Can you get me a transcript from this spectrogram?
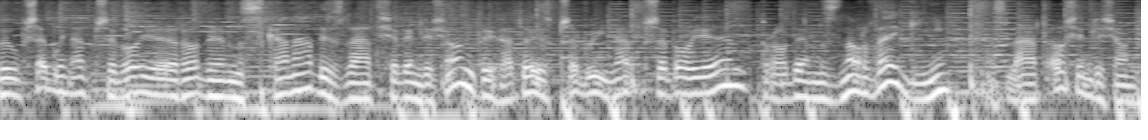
Był przebój nad przeboje rodem z Kanady z lat 70., a to jest przebój nad przeboje rodem z Norwegii z lat 80.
